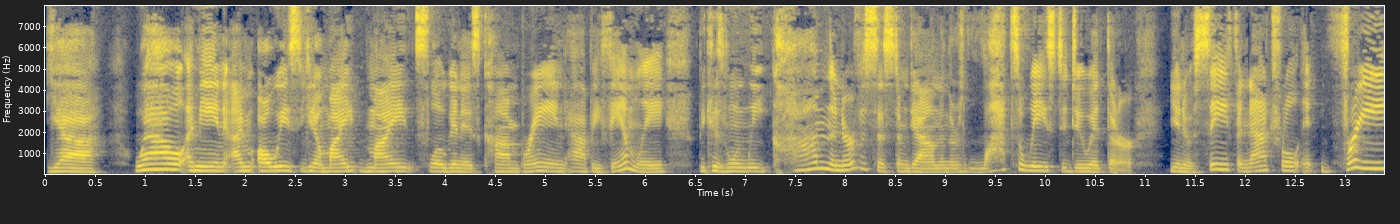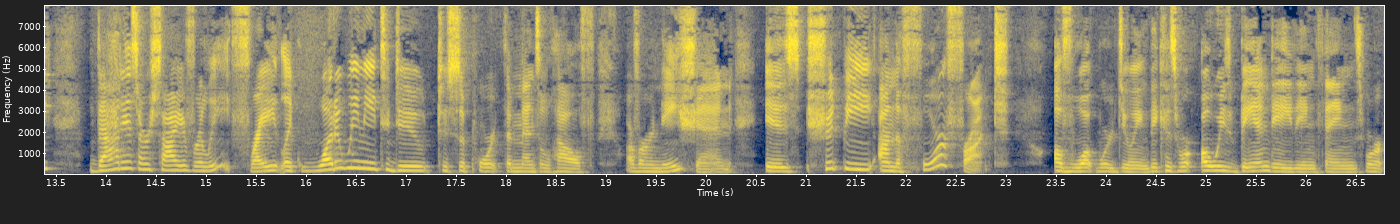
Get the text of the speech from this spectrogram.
Yeah. Well, I mean, I'm always, you know, my my slogan is calm brain, happy family because when we calm the nervous system down and there's lots of ways to do it that are, you know, safe and natural and free, that is our sigh of relief, right? Like what do we need to do to support the mental health of our nation is should be on the forefront of what we're doing because we're always band-aiding things. We're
